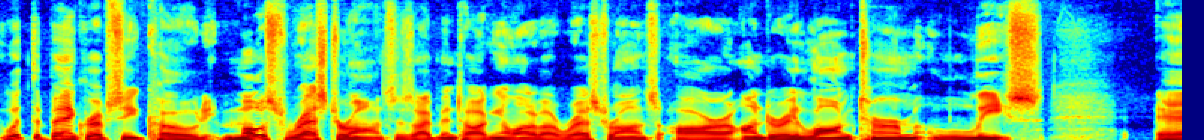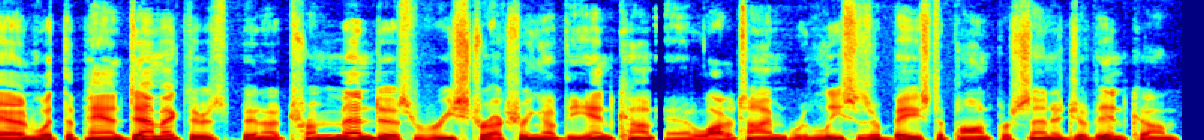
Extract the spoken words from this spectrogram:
With the bankruptcy code, most restaurants, as I've been talking a lot about restaurants, are under a long term lease. And with the pandemic, there's been a tremendous restructuring of the income. And a lot of time, leases are based upon percentage of income.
